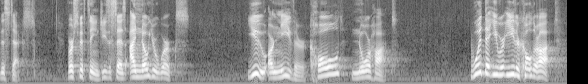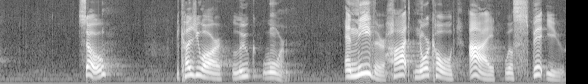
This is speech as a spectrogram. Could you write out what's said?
this text. Verse 15, Jesus says, I know your works you are neither cold nor hot. Would that you were either cold or hot. So, because you are lukewarm and neither hot nor cold, I will spit you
